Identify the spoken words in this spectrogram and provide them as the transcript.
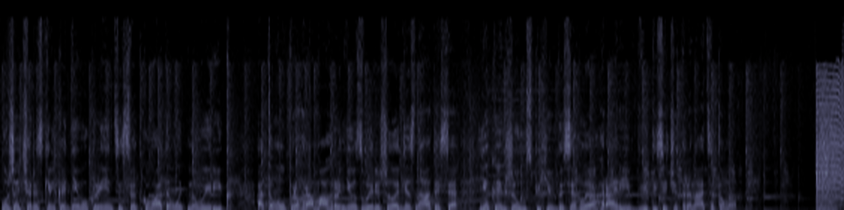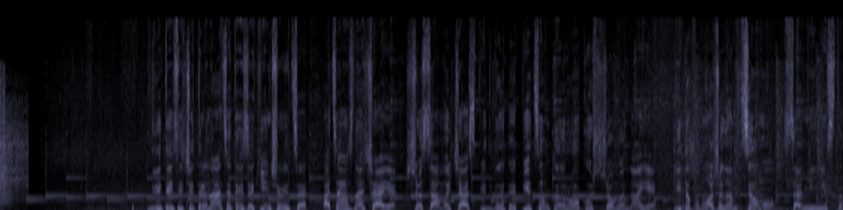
Уже через кілька днів українці святкуватимуть новий рік. А тому програма «Агроньюз» вирішила дізнатися, яких же успіхів досягли аграрії в 2013-му. 2013 закінчується, а це означає, що саме час підбити підсумки року, що минає, і допоможе нам в цьому сам міністр.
